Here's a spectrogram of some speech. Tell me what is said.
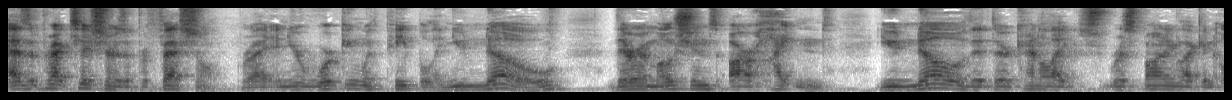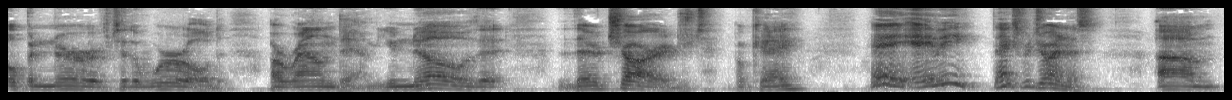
as a practitioner, as a professional, right, and you're working with people and you know their emotions are heightened, you know that they're kind of like responding like an open nerve to the world around them. You know that they're charged, okay? Hey, Amy, thanks for joining us. Um,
